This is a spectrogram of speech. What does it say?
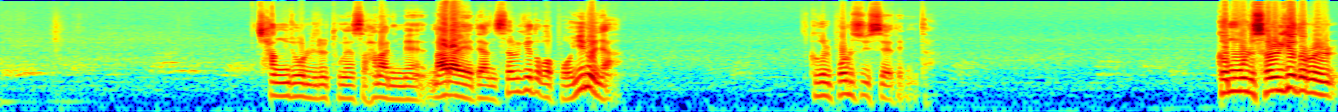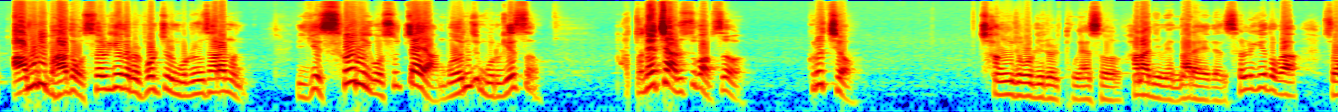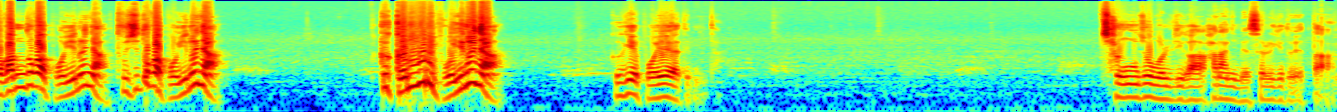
창조 원리를 통해서 하나님의 나라에 대한 설계도가 보이느냐? 그걸 볼 수 있어야 됩니다. 건물 설계도를 아무리 봐도 설계도를 볼 줄 모르는 사람은 이게 선이고 숫자야 뭔지 모르겠어. 아, 도대체 알 수가 없어. 그렇죠? 창조 원리를 통해서 하나님의 나라에 대한 설계도가 조감도가 보이느냐, 투시도가 보이느냐, 그 건물이 보이느냐, 그게 보여야 됩니다. 창조 원리가 하나님의 설계도였다.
